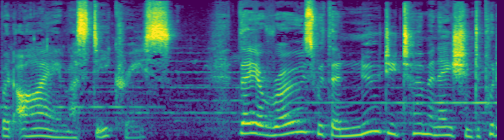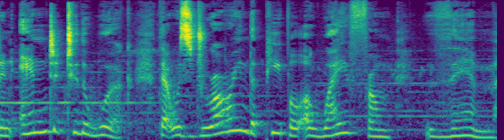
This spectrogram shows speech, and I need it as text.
but I must decrease. They arose with a new determination to put an end to the work that was drawing the people away from them.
